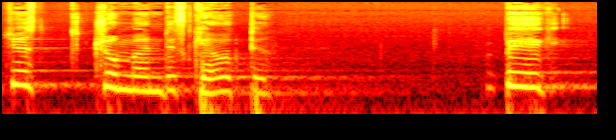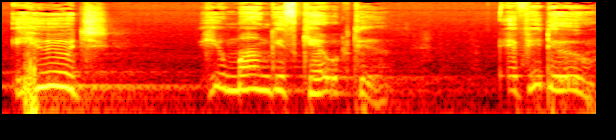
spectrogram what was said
Just tremendous character. Big, huge, humongous character. If you do,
